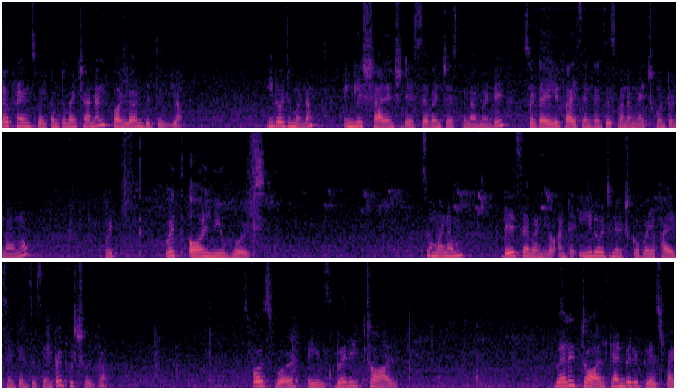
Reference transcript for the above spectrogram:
Hello friends welcome to my channel fun learn with Divya. ఈరోజు మనం ఇంగ్లీష్ ఛాలెంజ్ డే సెవెన్ చేస్తున్నామండి. సో డైలీ ఫైవ్ సెంటెన్సెస్ మనం నేర్చుకుంటున్నాము with with all new words. So మనం డే సెవెన్లో అంటే ఈ రోజు నేర్చుకోబోయే ఫైవ్ సెంటెన్సెస్ ఏంటో ఇప్పుడు చూద్దాం. First word is very tall very tall can be replaced by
